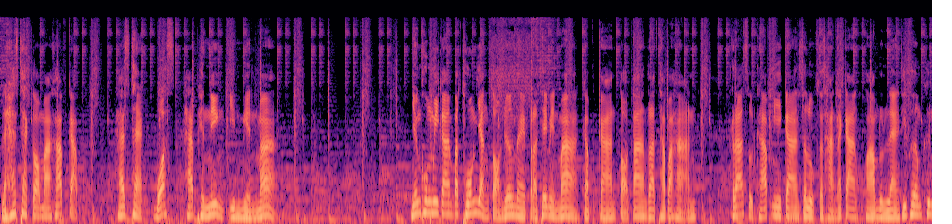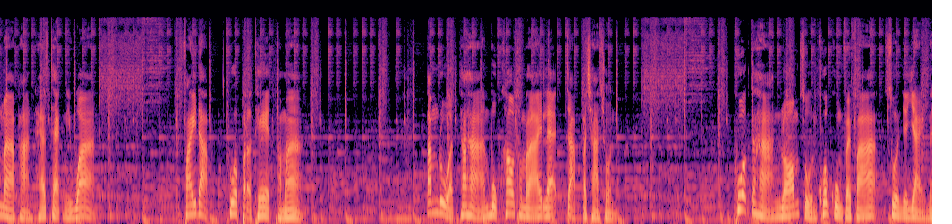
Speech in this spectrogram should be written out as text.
และแฮชแท็กต่อมาครับกับ Hashtag What's Happening in Myanmar ยังคงมีการประท้วงอย่างต่อเนื่องในประเทศเมียนมากับการต่อต้านรัฐประหาร ล่าสุดครับมีการสรุปสถานการณ์ความรุนแรงที่เพิ่มขึ้นมาผ่านแฮชแท็กนี้ว่า ฟดับทั่วประเทศพม่า ตำรวจทหารบุกเข้าทำร้ายและจับประชาชน พวกทหารล้อมศูนย์ควบคุมไฟฟ้าส่วนใหญ่ ๆ ใน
